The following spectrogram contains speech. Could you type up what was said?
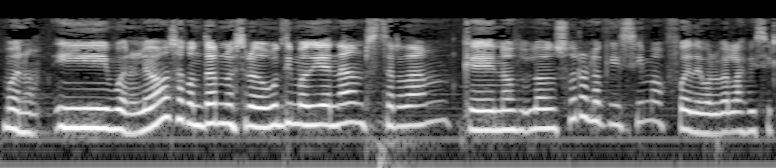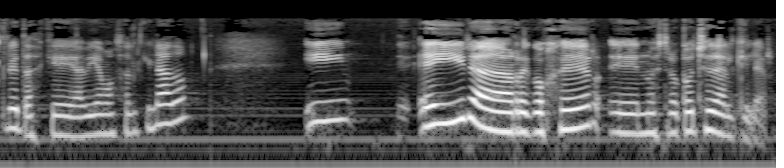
Bueno, y bueno, le vamos a contar nuestro último día en Ámsterdam, que nos- nosotros lo que hicimos fue devolver las bicicletas que habíamos alquilado y, e ir a recoger eh, nuestro coche de alquiler.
